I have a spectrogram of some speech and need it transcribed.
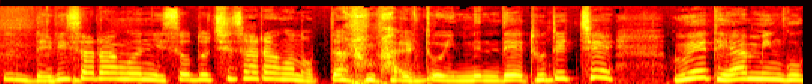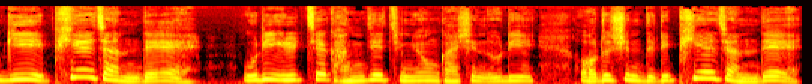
그 내리사랑은 있어도 치사랑은 없다는 말도 있는데 도대체 왜 대한민국이 피해자인데 우리 일제 강제징용 가신 우리 어르신들이 피해자인데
